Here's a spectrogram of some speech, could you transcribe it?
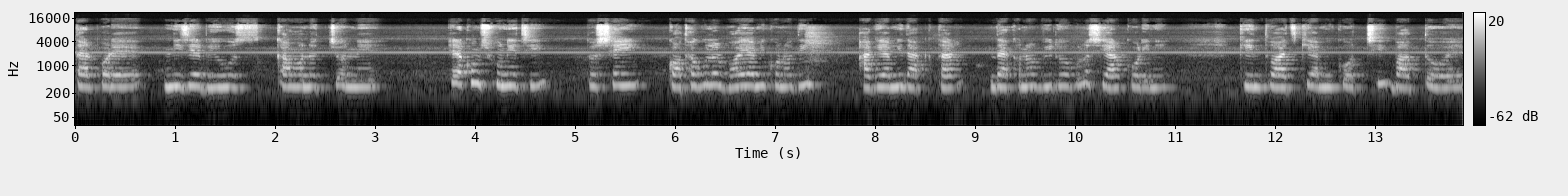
তারপরে নিজের ভিউজ কামানোর জন্যে, এরকম শুনেছি। তো সেই কথাগুলোর ভয়ে আমি কোনো দিন আগে আমি ডাক্তার দেখানোর ভিডিওগুলো শেয়ার করিনি। কিন্তু আজকে আমি করছি বাধ্য হয়ে।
